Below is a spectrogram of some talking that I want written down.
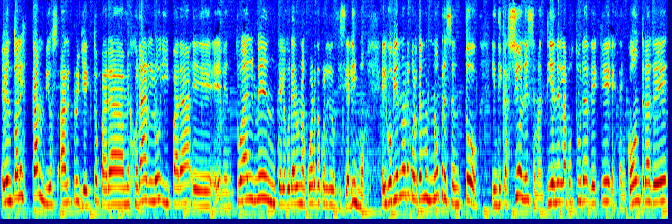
eventuales cambios al proyecto para mejorarlo y para eh, eventualmente lograr un acuerdo con el oficialismo. El gobierno, recordemos, no presentó indicaciones, se mantiene en la postura de que está en contra de,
